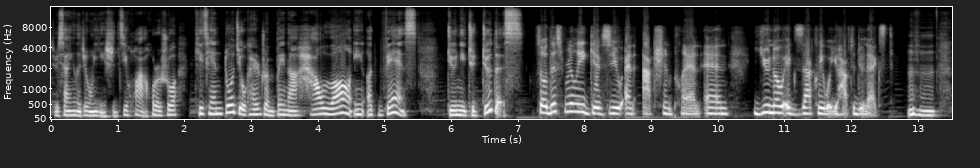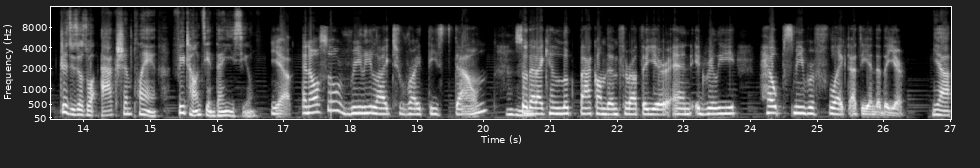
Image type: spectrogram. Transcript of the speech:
就相应的这种饮食计划，或者说提前多久开始准备呢？How long in advance do you need to do this？ So, this really gives you an action plan and you know exactly what you have to do next. 嗯哼，这就叫做 action plan，非常简单易行。 Yeah, and also really like to write these down so that I can look back on them throughout the year and it really helps me reflect at the end of the year. Yeah，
